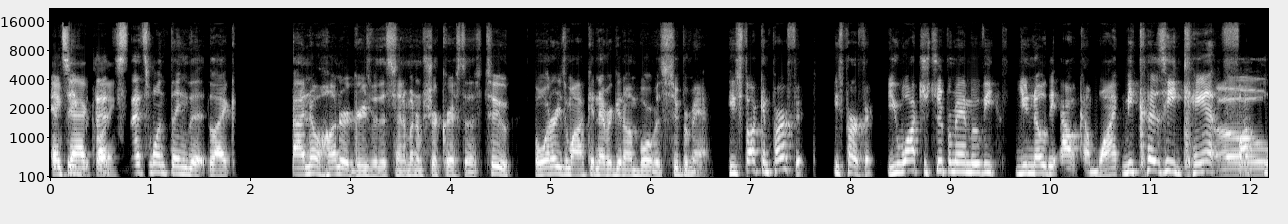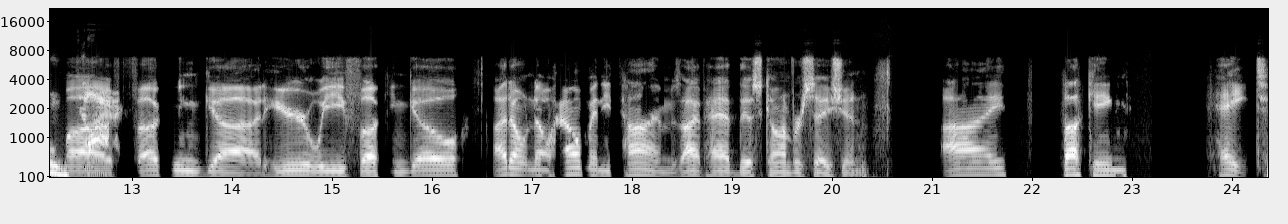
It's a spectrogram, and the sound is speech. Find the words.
And see, exactly. that's that's one thing that like I know Hunter agrees with this sentiment. I'm sure Chris does too. But one reason why I could never get on board with Superman, he's fucking perfect. He's perfect. You watch a Superman movie, you know the outcome. Why? Because he can't Oh fucking my die. fucking god. Here we fucking go. I don't know how many times I've had this conversation. I fucking hate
